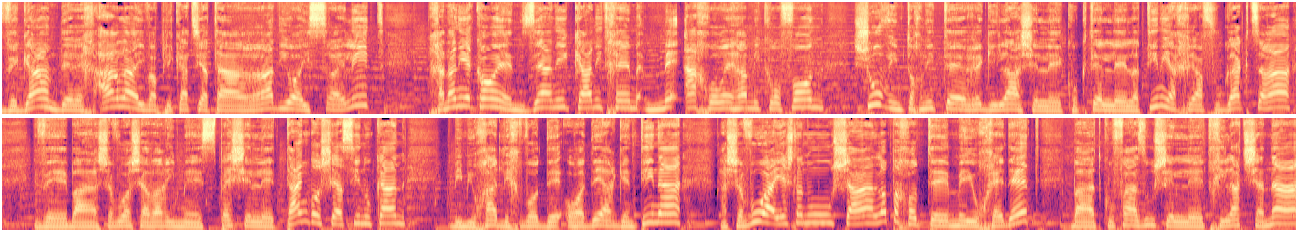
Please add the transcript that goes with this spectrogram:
וגם דרך ארלייב, אפליקציית הרדיו הישראלית. חנניה כהן, זה אני כאן איתכם מאחורי המיקרופון. שוב עם תוכנית אה, רגילה של אה, קוקטייל אה, לטיני אחרי הפוגה קצרה ובשבוע שעבר עם ספיישל טנגו שעשינו כאן במיוחד לכבוד אוהדי ארגנטינה. השבוע יש לנו שעה לא פחות מיוחדת בתקופה הזו של תחילת שנה.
